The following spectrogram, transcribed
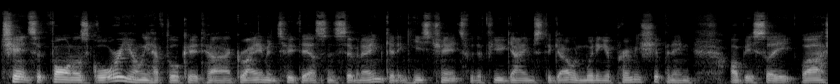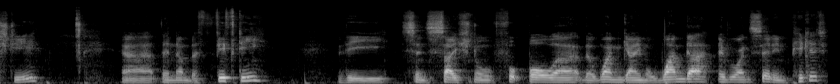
chance at finals glory. You only have to look at uh, Graham in 2017, getting his chance with a few games to go and winning a premiership, and then obviously last year, uh, the number 50, the sensational footballer, the one game of wonder, everyone said in Pickett.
